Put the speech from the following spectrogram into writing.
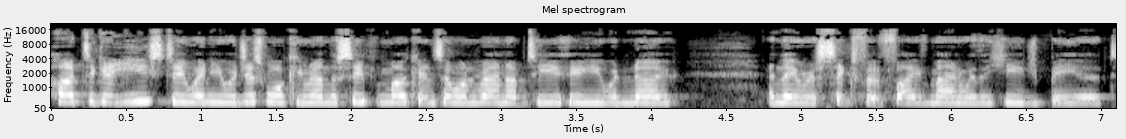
hard to get used to when you were just walking around the supermarket and someone ran up to you who you would know and they were a six foot five man with a huge beard.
